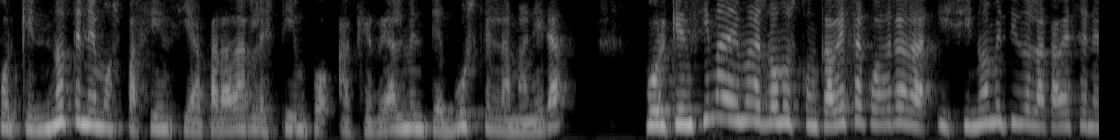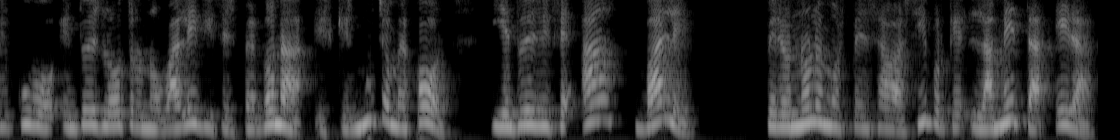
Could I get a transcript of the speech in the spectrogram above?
porque no tenemos paciencia para darles tiempo a que realmente busquen la manera, porque encima además vamos con cabeza cuadrada y si no ha metido la cabeza en el cubo, entonces lo otro no vale y dices, perdona, es que es mucho mejor. Y entonces dice, ah, vale, pero no lo hemos pensado así, porque la meta era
